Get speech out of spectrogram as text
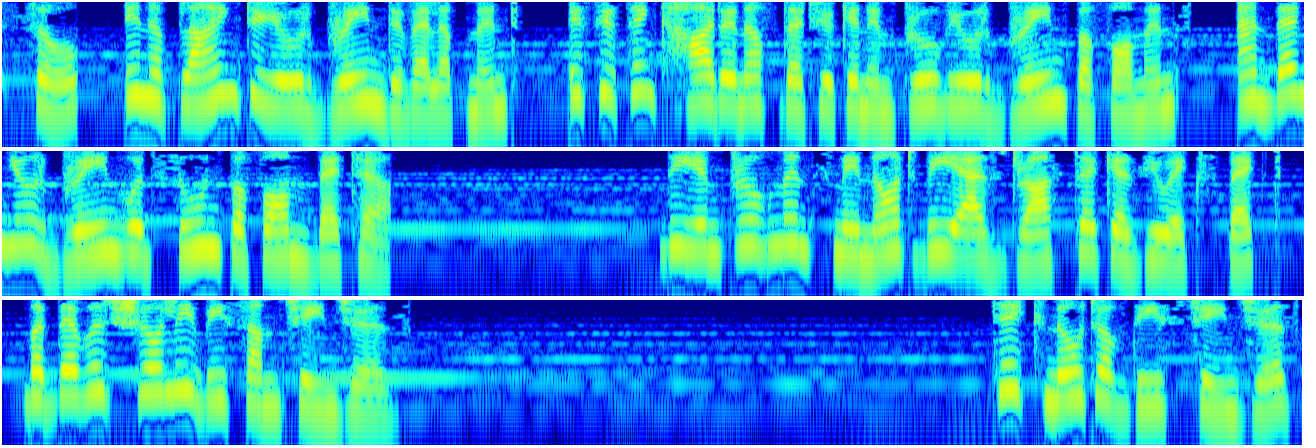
So, in applying to your brain development, if you think hard enough that you can improve your brain performance, and then your brain would soon perform better. The improvements may not be as drastic as you expect, but there will surely be some changes. Take note of these changes,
